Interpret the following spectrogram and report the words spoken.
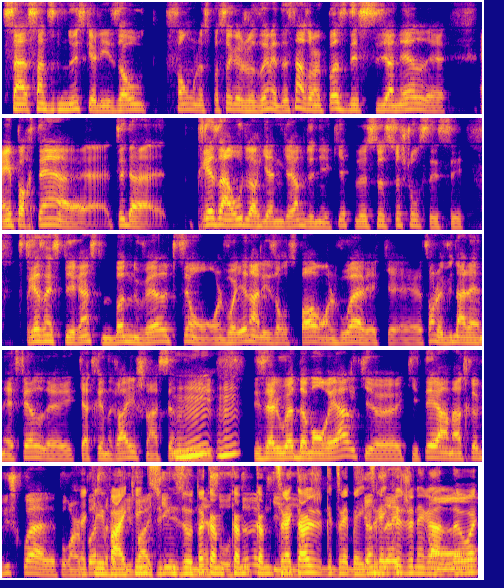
sans, diminuer ce que les autres font. C'est pas ça que je veux dire, mais dans un poste décisionnel euh, important, euh, tu sais, très en haut de l'organigramme d'une équipe. Là, ça, ça, je trouve que c'est- très inspirant, c'est une bonne nouvelle. Puis, on, on le voyait dans les autres sports, on le voit avec, euh, on l'a vu dans la NFL, euh, Catherine Reich, l'ancienne des, mhm. des Alouettes de Montréal, qui, euh, qui était en entrevue, je crois, pour un Avec poste les Vikings, du Minnesota comme, comme, comme qui- directeur, dir- ben, comme directrice direct- générale. Là, on- ouais.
